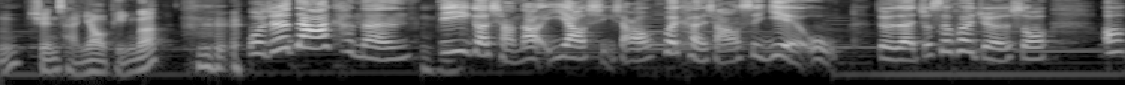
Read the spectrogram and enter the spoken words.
嗯，宣传药品吗？我觉得大家可能第一个想到医药行销，会可能想到是业务，对不对？就是会觉得说，哦，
